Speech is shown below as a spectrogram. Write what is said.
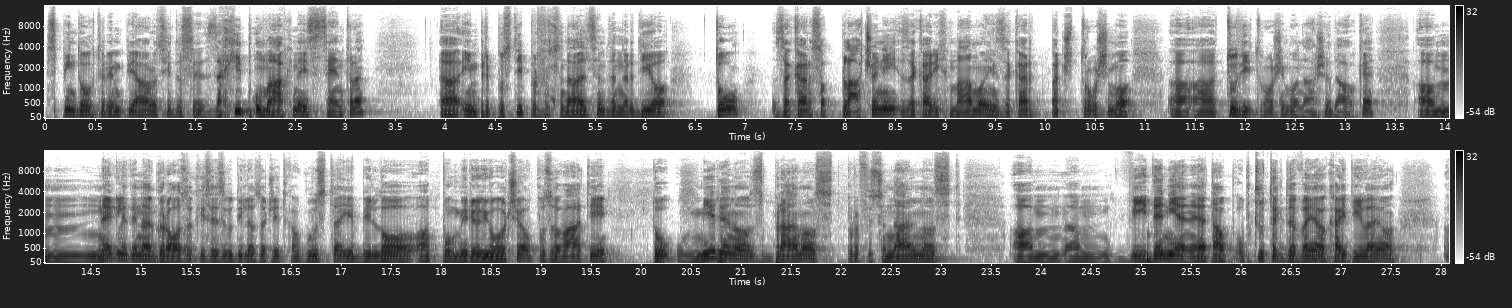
spin doktorjem, PR-ovci, da se za hip umakne iz centra uh, in prepusti profesionalcem, da naredijo to, za kar so plačani, za kar jih imamo in za kar pač trošimo, uh, uh, tudi trošimo naše davke. Um, ne glede na grozo, ki se je zgodila v začetku avgusta, je bilo uh, pomirjujoče opazovati to umirjeno, zbranost, profesionalnost, um, um, vedenje, ne, ta ob- občutek, da vejo, kaj delajo. Uh,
